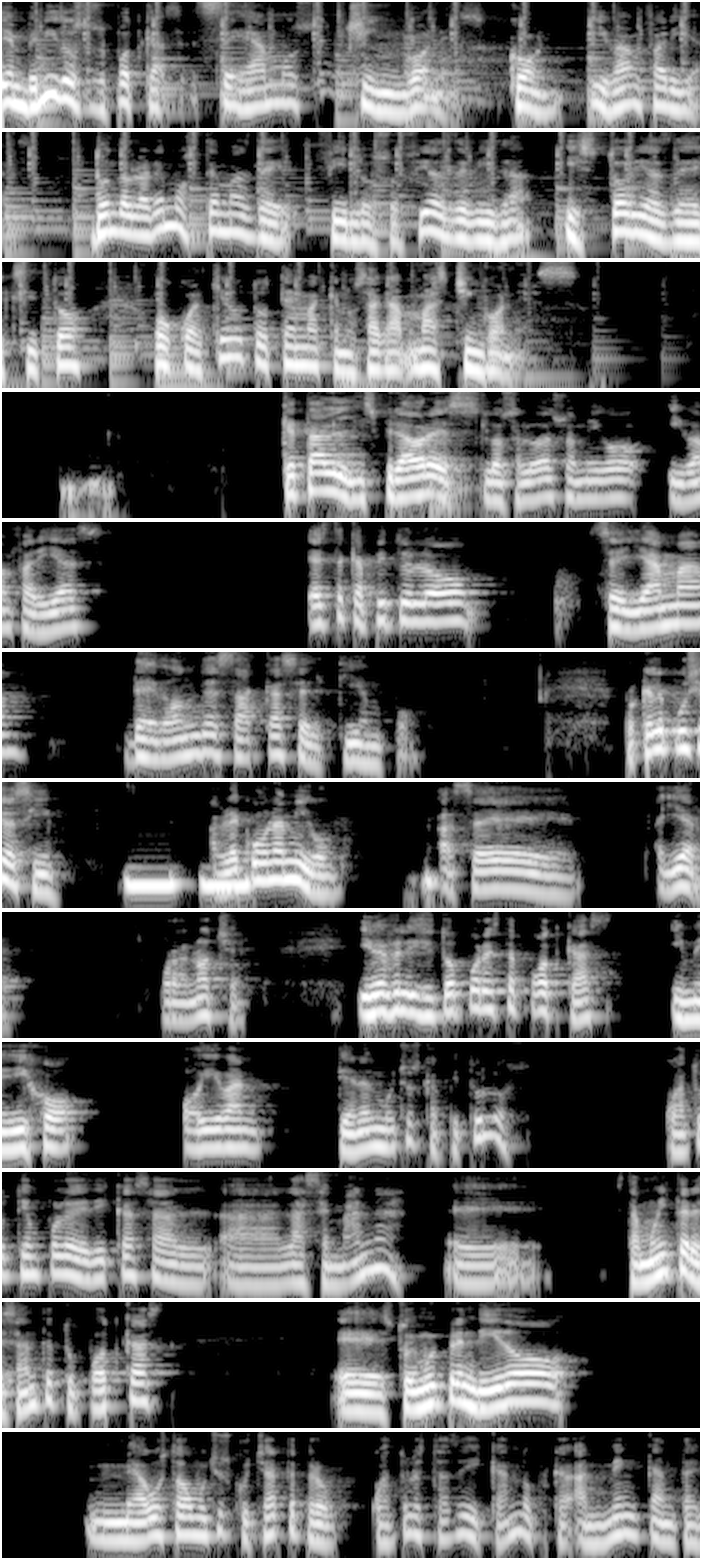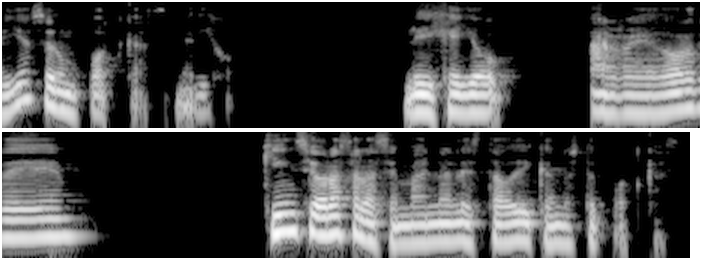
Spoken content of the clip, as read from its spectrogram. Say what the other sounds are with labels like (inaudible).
Bienvenidos a su podcast Seamos chingones con Iván Farías, donde hablaremos temas de filosofías de vida, historias de éxito o cualquier otro tema que nos haga más chingones. ¿Qué tal, inspiradores? Los saluda su amigo Iván Farías. Este capítulo se llama ¿De dónde sacas el tiempo? ¿Por qué le puse así? Hablé con un amigo hace ayer por la noche y me felicitó por este podcast y me dijo, oye Iván, tienes muchos capítulos. ¿Cuánto tiempo le dedicas a la semana? Eh, está muy interesante tu podcast. Eh, estoy muy prendido. Me ha gustado mucho escucharte, pero ¿cuánto le estás dedicando? Porque a mí me encantaría hacer un podcast, me dijo. Le dije yo, alrededor de 15 horas a la semana le he estado dedicando este podcast.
